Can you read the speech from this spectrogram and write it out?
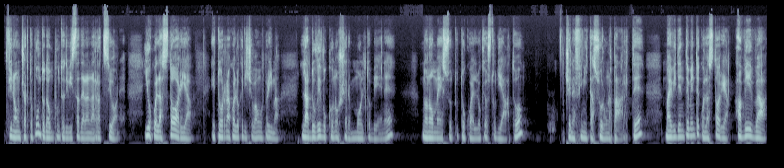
fino a un certo punto da un punto di vista della narrazione. Io quella storia, e torna a quello che dicevamo prima, la dovevo conoscere molto bene, non ho messo tutto quello che ho studiato, ce n'è finita solo una parte, ma evidentemente quella storia aveva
